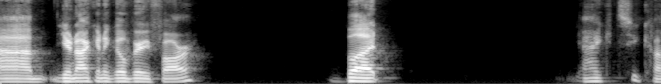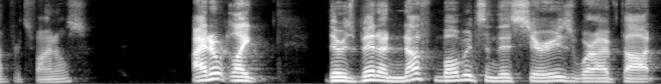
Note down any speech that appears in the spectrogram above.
um, you're not going to go very far. But yeah, I can see conference finals. I don't like. There's been enough moments in this series where I've thought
